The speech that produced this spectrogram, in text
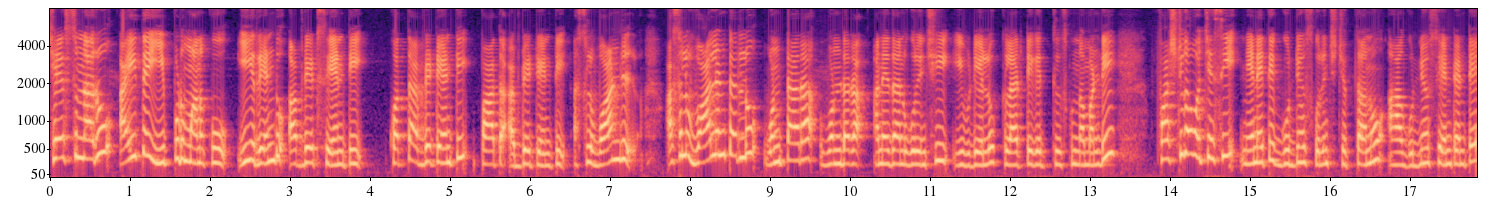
చేస్తున్నారు. అయితే ఇప్పుడు మనకు ఈ రెండు అప్డేట్స్ ఏంటి? కొత్త అప్డేట్ ఏంటి? పాత అప్డేట్ ఏంటి? అసలు వాల అసలు వాలంటీర్లు ఉంటారా ఉండరా అనే దాని గురించి ఈ వీడియోలో క్లారిటీగా తెలుసుకుందామండి. ఫస్ట్గా వచ్చేసి నేనైతే గుడ్ న్యూస్ గురించి చెప్తాను. ఆ గుడ్ న్యూస్ ఏంటంటే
